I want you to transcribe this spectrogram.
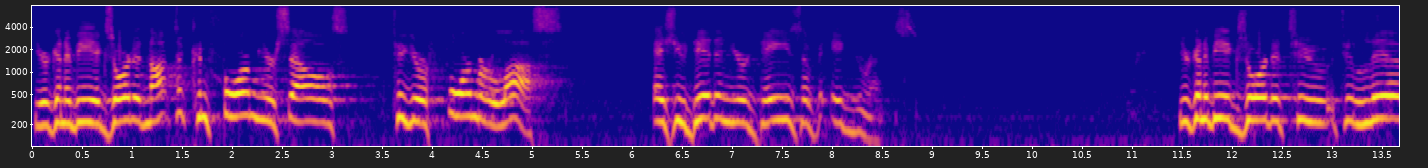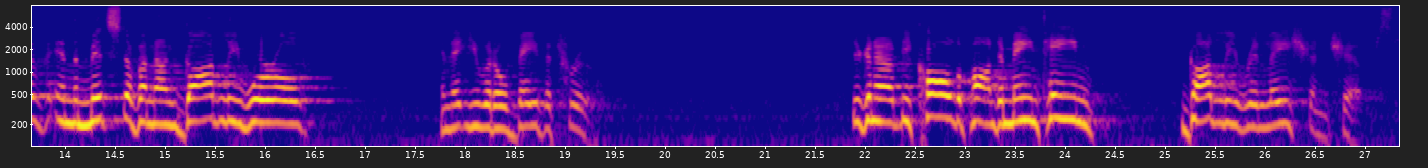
You're going to be exhorted not to conform yourselves to your former lusts as you did in your days of ignorance. You're going to be exhorted to, to live in the midst of an ungodly world and that you would obey the truth. You're going to be called upon to maintain godly relationships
